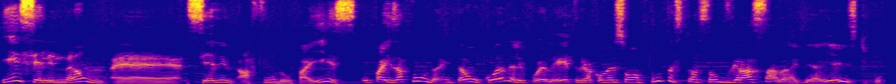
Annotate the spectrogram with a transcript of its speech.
E se ele não, é, se ele afunda o país, o país afunda. Então, quando ele foi eleito, já começou uma puta situação desgraçada, né? Que aí é isso, tipo,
